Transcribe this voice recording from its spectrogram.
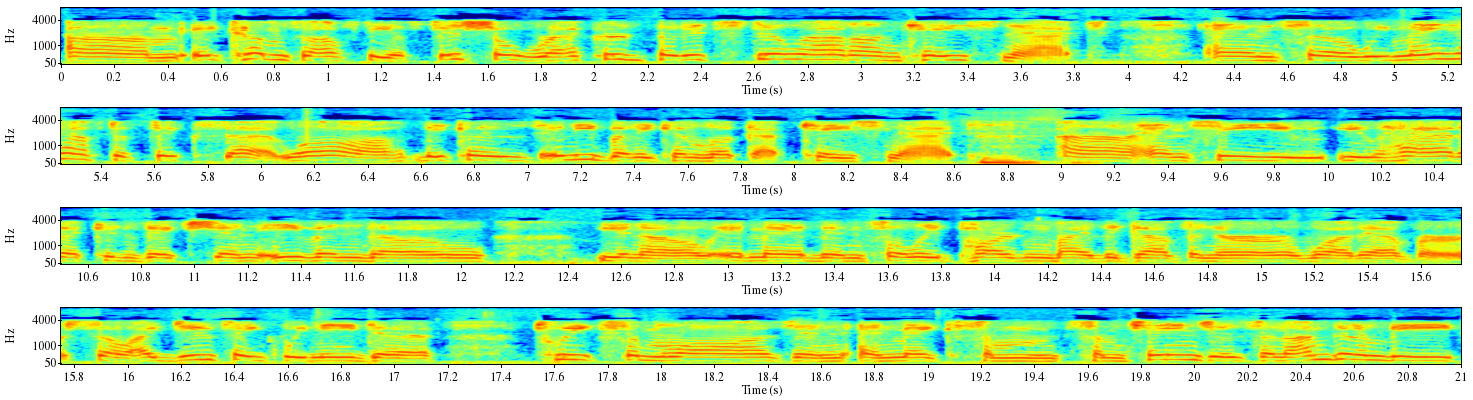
um, it comes off the official record, but it's still out on CaseNet. And so we may have to fix that law because anybody can look up CaseNet hmm. uh, and see you, you had a conviction, even though, you know, it may have been fully pardoned by the governor or whatever. So I do think we need to tweak some laws and, and make some, some changes. And I'm going to be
